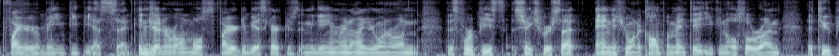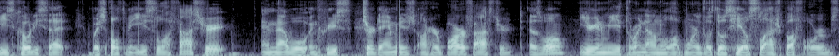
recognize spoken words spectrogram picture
fire main DPS set. In general, on most fire DPS characters in the game right now, you want to run this 4-piece Shakespeare set, and if you want to complement it, you can also run the 2-piece Cody set, which ultimately use a lot faster and that will increase her damage on her bar faster as well. You're going to be throwing down a lot more of those, those heal slash buff orbs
